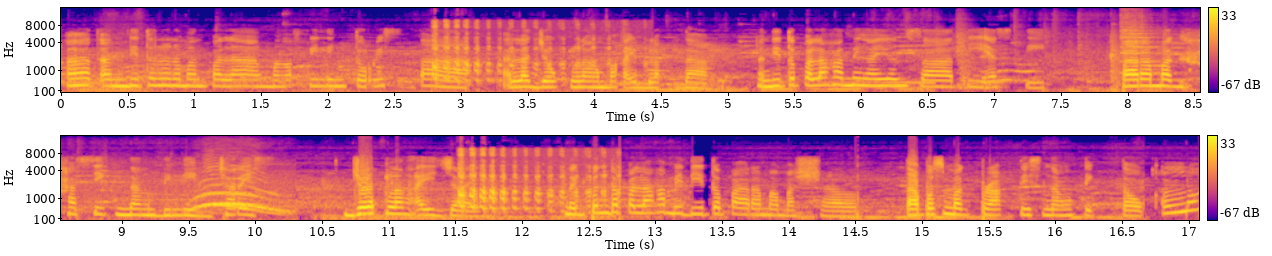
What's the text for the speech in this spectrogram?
At andito na naman pala ang mga feeling turista. Ala, joke lang, baka i-blackduck. Nandito pala kami ngayon sa TST para maghasik ng dilim. Charis. Joke lang ay jay. Nagpunta pala kami dito para mamasyal. Tapos mag-practice ng TikTok. Ala,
